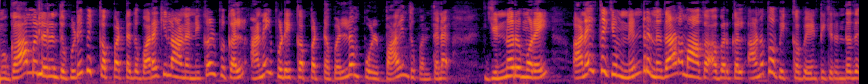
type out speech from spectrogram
முகாமிலிருந்து விடுவிக்கப்பட்டது வரையிலான நிகழ்வுகள் அணைபிடிக்கப்பட்ட வெள்ளம் போல் பாய்ந்து வந்தன. இன்னொரு முறை அனைத்தையும் நின்று நிதானமாக அவர்கள் அனுபவிக்க வேண்டியிருந்தது.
